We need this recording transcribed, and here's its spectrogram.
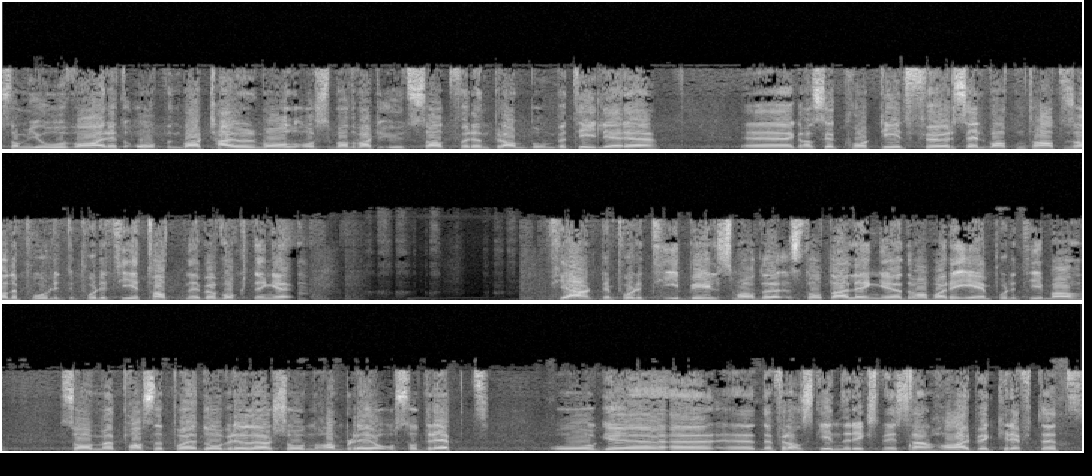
som jo var et åpenbart terrormål, og som hadde vært utsatt for en brannbombe tidligere. Eh, ganske kort tid før selve attentatet så hadde politiet tatt ned bevoktningen fjernet en politibil som hadde stått der lenge. Det var bare én politimann som passet på Hebdo-redaksjonen. Han ble jo også drept. Og eh, den franske innenriksministeren har bekreftet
